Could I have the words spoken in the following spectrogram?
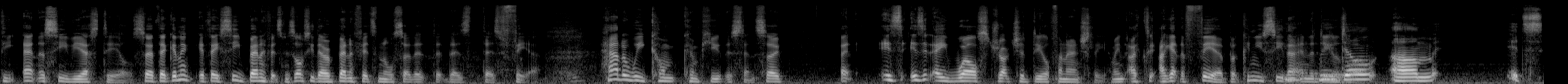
the Aetna CVS deal. So if they're going to if they see benefits, because obviously there are benefits and also there, there- there's there's fear. How do we com- compute this then? So. uh, Is is it a well structured deal financially? I mean, I, I get the fear, but can you see that in the deal we don't. Um, it's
